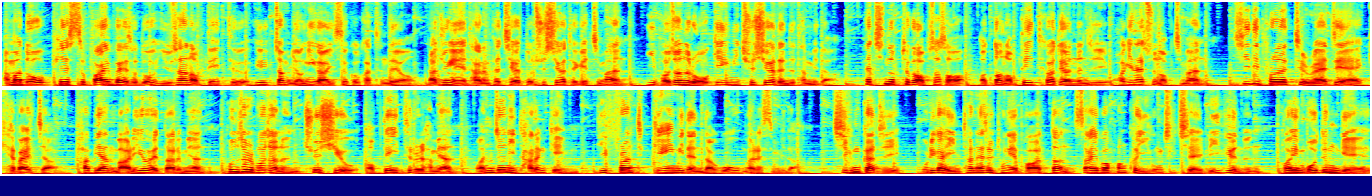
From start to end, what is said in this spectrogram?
아마도 PS5에서도 유사한 업데이트 1.02가 있을 것 같은데요. 나중에 다른 패치가 또 출시가 되겠지만 이 버전으로 게임이 출시가 된 듯합니다. 패치노트가 없어서 어떤 업데이트가 되었는지 확인할 수는 없지만 CD 프로젝트 레드의 개발자 파비안 마리오에 따르면 콘솔 버전은 출시 후 업데이트를 하면 완전히 다른 게임, different game이 된다고 말했습니다. 지금까지 우리가 인터넷을 통해 봐왔던 사이버펑크 2077의 리뷰는 거의 모든 게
